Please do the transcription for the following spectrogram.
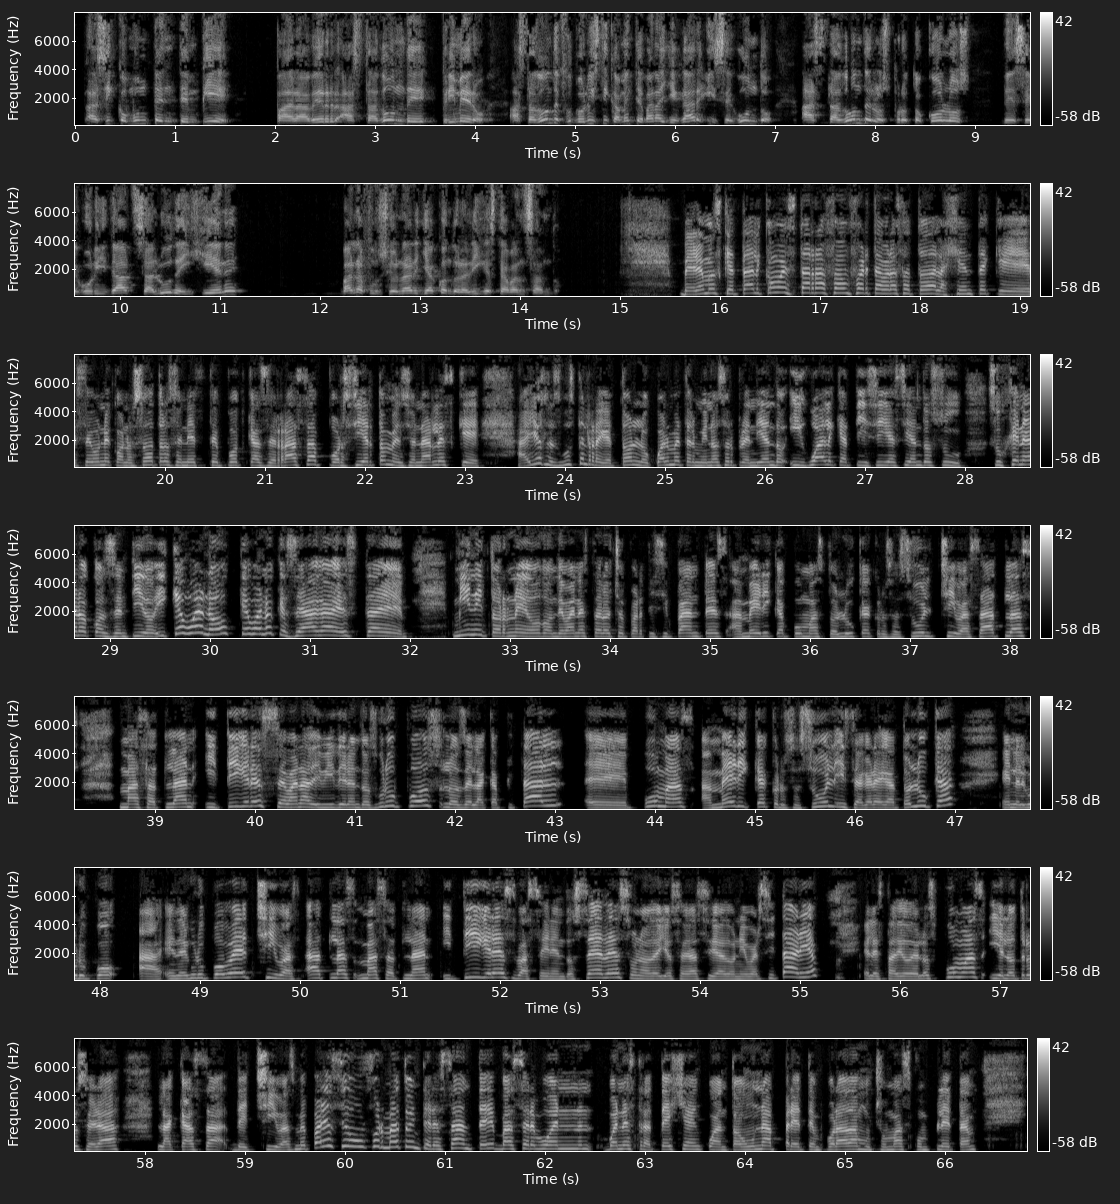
así como un tentempié para ver hasta dónde, primero, hasta dónde futbolísticamente van a llegar y segundo, hasta dónde los protocolos de seguridad, salud e higiene van a funcionar ya cuando la liga esté avanzando. Veremos qué tal. ¿Cómo está Rafa? Un fuerte abrazo a toda la gente que se une con nosotros en este podcast de raza. Por cierto, mencionarles que a ellos les gusta el reggaetón, lo cual me terminó sorprendiendo, igual que a ti, sigue siendo su, su género consentido. Y qué bueno, qué bueno que se haga este mini torneo donde van a estar ocho participantes, América, Pumas, Toluca, Cruz Azul, Chivas, Atlas, Mazatlán y Tigres. Se van a dividir en dos grupos, los de la capital, eh, Pumas, América, Cruz Azul y se agrega Toluca. En el grupo a. En el grupo B, Chivas, Atlas, Mazatlán y Tigres va a ser en dos sedes. Uno de ellos será Ciudad Universitaria, el Estadio de los Pumas, y el otro será la Casa de Chivas. Me parece un formato interesante. Va a ser buen, buena estrategia en cuanto a una pretemporada mucho más completa.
